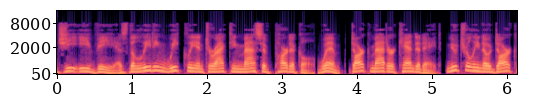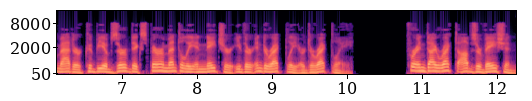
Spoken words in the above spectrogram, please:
GeV is the leading weakly interacting massive particle WIMP dark matter candidate. Neutralino dark matter could be observed experimentally in nature either indirectly or directly. For indirect observation,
